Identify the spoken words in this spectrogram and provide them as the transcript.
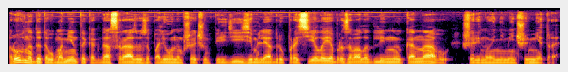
Ровно до того момента, когда сразу за паленым, шедшим впереди, земля вдруг просела и образовала длинную канаву шириной не меньше метра.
